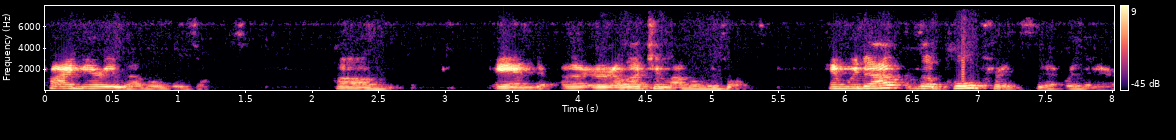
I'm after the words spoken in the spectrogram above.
primary level results um, and uh, or election level results. And without the poll prints that were there,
